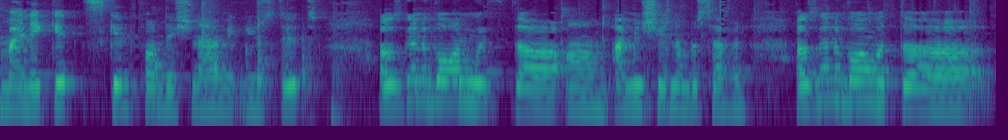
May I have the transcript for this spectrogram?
my naked skin foundation i haven't used it. I was gonna go in with the um i'm in shade number seven. I was gonna go in with the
